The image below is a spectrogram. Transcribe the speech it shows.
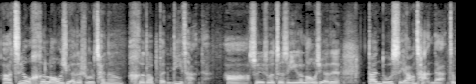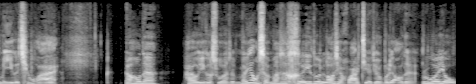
啊，只有喝老雪的时候才能喝到本地产的。啊，所以说这是一个老雪的单独沈阳产的这么一个情怀。然后呢？还有一个说是没有什么是喝一顿老雪花解决不了的，如果有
